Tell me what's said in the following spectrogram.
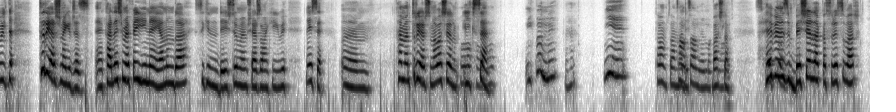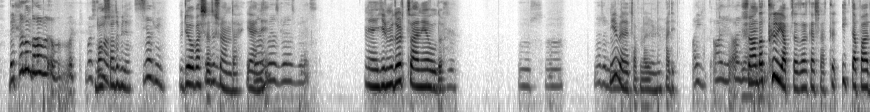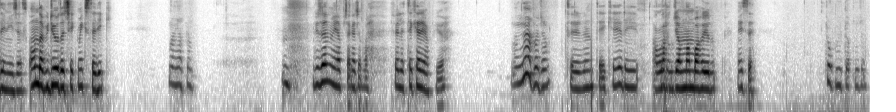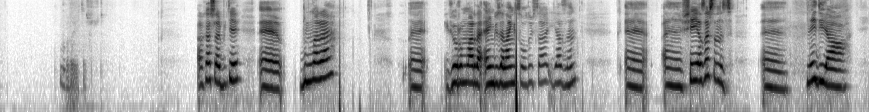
sizlerle birlikte tır yarışına gireceğiz. Ee, kardeşim Efe yine yanımda. Skinini değiştirmemiş her zamanki gibi. Neyse. ee, hemen tır yarışına başlayalım. İlk sen. İlk ben mi? Hı hı. Niye? Tamam tamam, Tamam hadi. tamam Başla. var. Hepimizin beşer dakika süresi var. Bekle lan daha başlama. Başladı bile. Siyah mı? Video başladı şu anda. Beyaz Yani beyaz beyaz beyaz. ee, 24 saniye oldu. Kırmızı. Nerede Niye ben etrafında dönüyorum? Hadi. Ay ay ay. Şu ay, anda ay. tır yapacağız arkadaşlar. Tır ilk defa deneyeceğiz. Onu da videoda çekmek istedik. Ben yapıyorum. Güzel mi yapacak acaba? Şöyle teker yapıyor. Ben ne yapacağım? Tırın tekeri. Allah camdan bakıyordum. Neyse. Çok büyük yapmayacağım. Bu kadar yeter işte. Arkadaşlar bir de e, bunlara e, yorumlarda en güzel hangisi olduysa yazın. E, e, şey yazarsanız e, neydi ya?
